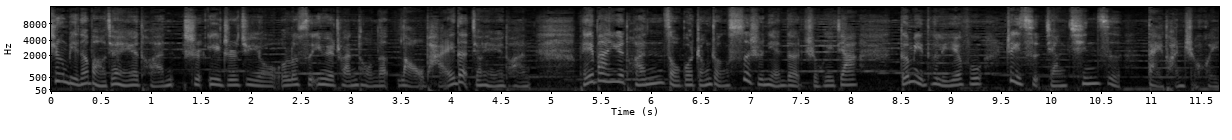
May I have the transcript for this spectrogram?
圣彼得堡交响乐团是一支具有俄罗斯音乐传统的老牌的交响乐团，陪伴乐团走过整整四十年的指挥家德米特里耶夫这次将亲自带团指挥。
